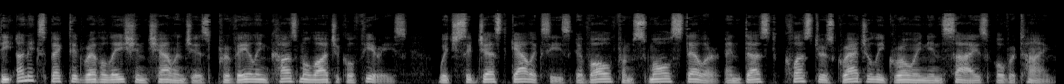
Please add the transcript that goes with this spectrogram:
The unexpected revelation challenges prevailing cosmological theories, which suggest galaxies evolve from small stellar and dust clusters gradually growing in size over time.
